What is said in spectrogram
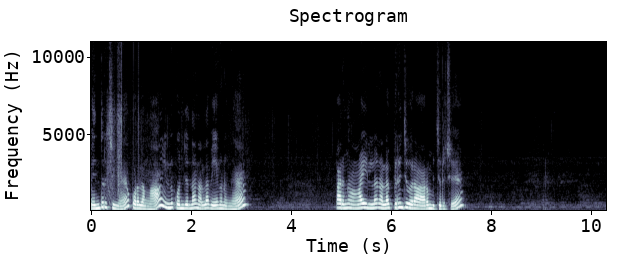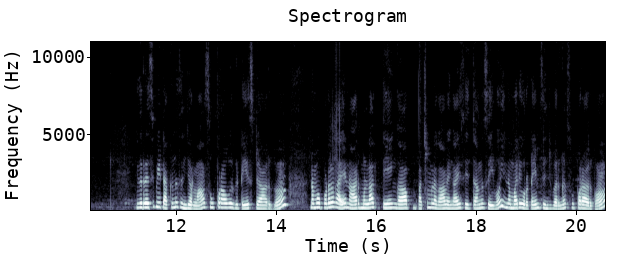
வெந்துருச்சுங்க புடலங்காய். இன்னும் கொஞ்சம் தான் நல்லா வேகணுங்க. பாருங்கள் ஆயிலெலாம் நல்லா பிரிஞ்சு வர ஆரம்பிச்சிருச்சு. இந்த ரெசிபி டக்குன்னு செஞ்சிடலாம். சூப்பராகவும் இருக்குது டேஸ்ட்டாக இருக்கும் நம்ம புடலங்காயை நார்மலாக தேங்காய் பச்சை மிளகாய் வெங்காயம் சேர்த்தாங்க செய்வோம். இந்த மாதிரி ஒரு டைம் செஞ்சு பாருங்கள் சூப்பராக இருக்கும்.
